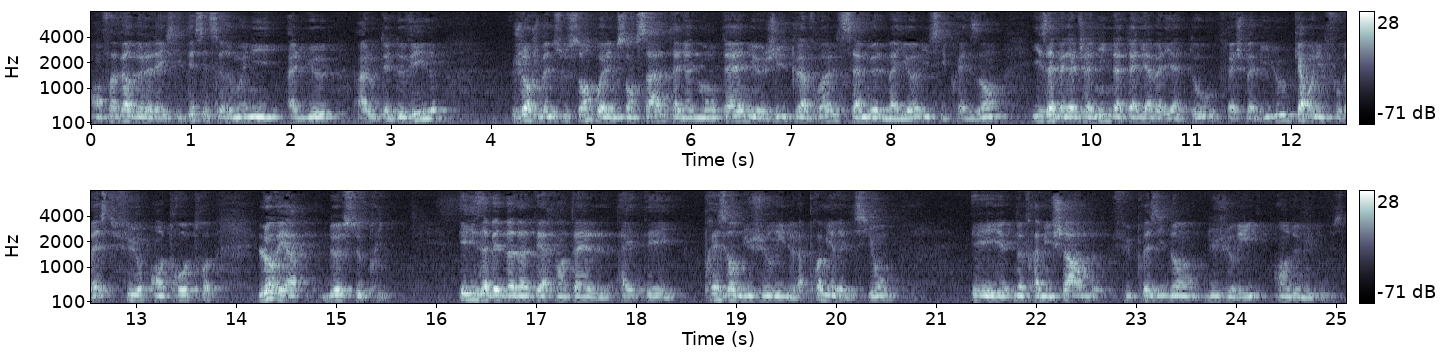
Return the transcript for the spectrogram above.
en faveur de la laïcité. Cette cérémonie a lieu à l'Hôtel de Ville. Georges Bensoussan, Poilem Sansal, Tania de Montaigne, Gilles Clavreul, Samuel Mayol, ici présent, Isabelle Adjani, Natalia Baliato, Crèche Babilou, Caroline Fourest furent, entre autres, lauréates de ce prix. Elisabeth Badinter, quant à elle, a été présidente du jury de la première édition, et notre ami Charles fut président du jury en 2012.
